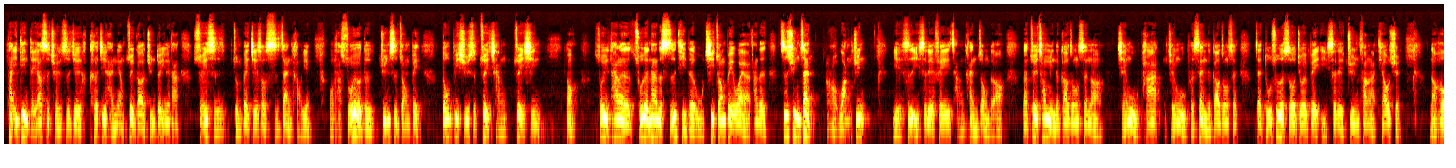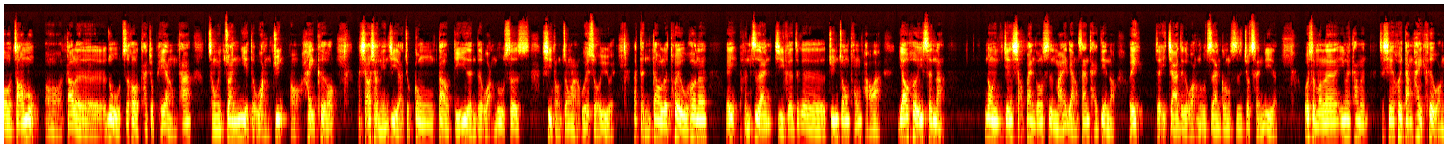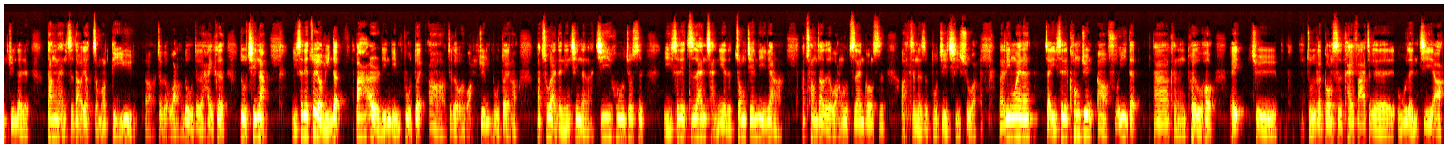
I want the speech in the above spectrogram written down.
他一定得要是全世界科技含量最高的军队，因为他随时准备接受实战考验。哦，他所有的军事装备都必须是最强最新。哦，所以他呢，除了他的实体的武器装备外啊，他的资讯战哦，网军也是以色列非常看重的哦。那最聪明的高中生哦，前五趴前五 percent 的高中生在读书的时候就会被以色列军方啊挑选。然后招募哦，到了入伍之后，他就培养他成为专业的网军哦，骇客哦。那小小年纪啊，就攻到敌人的网络设施系统中啊，为所欲为。那等到了退伍后呢，哎，很自然几个这个军中同袍啊，吆喝一声呐，弄一间小办公室，买两三台电脑，哎，这一家这个网络治安公司就成立了。为什么呢？因为他们这些会当骇客网军的人。当然知道要怎么抵御啊，这个网络这个骇客入侵呐。以色列最有名的八二零零部队哦，这个网军部队哈，他出来的年轻人啊，几乎就是以色列治安产业的中坚力量啊。他创造的网络治安公司啊，真的是不计其数啊。那另外呢，在以色列空军啊服役的，他可能退伍后哎去组一个公司开发这个无人机啊。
